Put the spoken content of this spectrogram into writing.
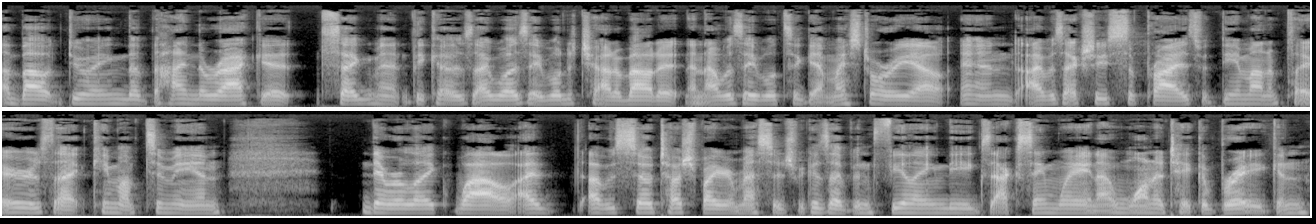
about doing the behind the racquet segment because i was able to chat about it and i was able to get my story out. And i was actually surprised with the amount of players that came up to me and they were like wow i i was so touched by your message because i've been feeling the exact same way and i want to take a break and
